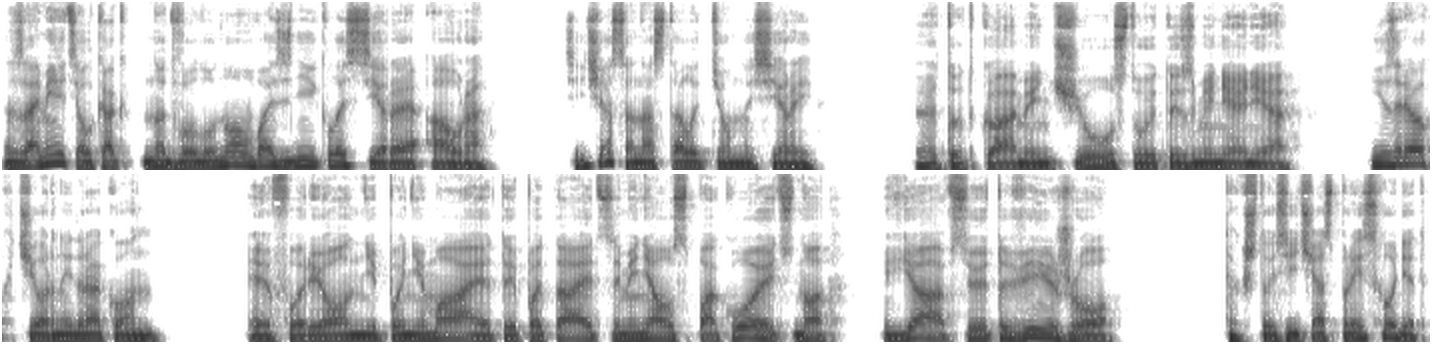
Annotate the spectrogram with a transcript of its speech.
заметил, как над валуном возникла серая аура. Сейчас она стала темно-серой. «Этот камень чувствует изменения», – изрек черный дракон. «Эфорион не понимает и пытается меня успокоить, но я все это вижу». «Так что сейчас происходит?»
